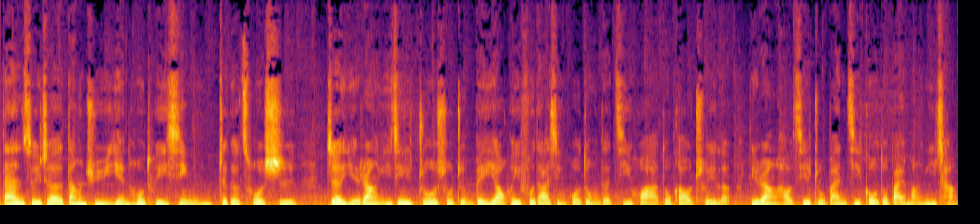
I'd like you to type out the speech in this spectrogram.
但随着当局延后推行这个措施，这也让已经着手准备要恢复大型活动的计划都告吹了，也让好些主办机构都白忙一场。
